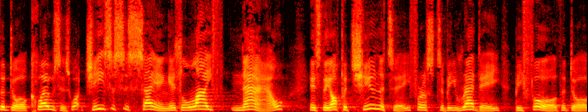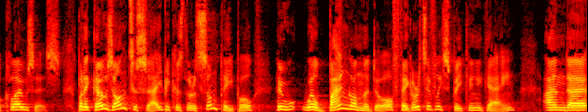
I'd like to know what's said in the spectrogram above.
the door closes. What Jesus is saying is life now is the opportunity for us to be ready before the door closes. But it goes on to say, because there are some people who will bang on the door, figuratively speaking again, and, uh,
